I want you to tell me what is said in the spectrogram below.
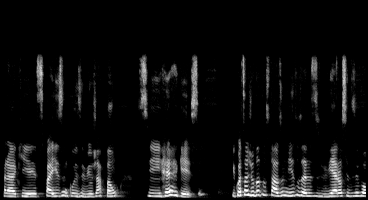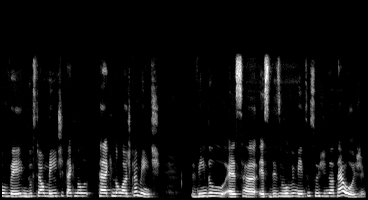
para que esse país, inclusive o Japão, se reerguessem. E com essa ajuda dos Estados Unidos, eles vieram a se desenvolver industrialmente e tecno tecnologicamente, vindo essa, esse desenvolvimento surgindo até hoje.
